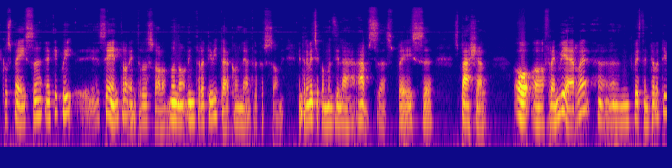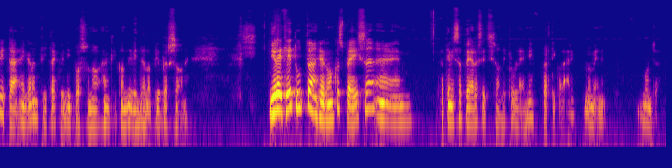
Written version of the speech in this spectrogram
CoSpace è che qui eh, se entro, entro da solo, non ho l'interattività con le altre persone, mentre invece con Mozilla Apps, Space, Spatial o uh, FrameVR eh, questa interattività è garantita e quindi possono anche condividerlo più persone. Direi che è tutto anche con CoSpace, eh, fatemi sapere se ci sono dei problemi particolari. Va bene, buongiorno.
